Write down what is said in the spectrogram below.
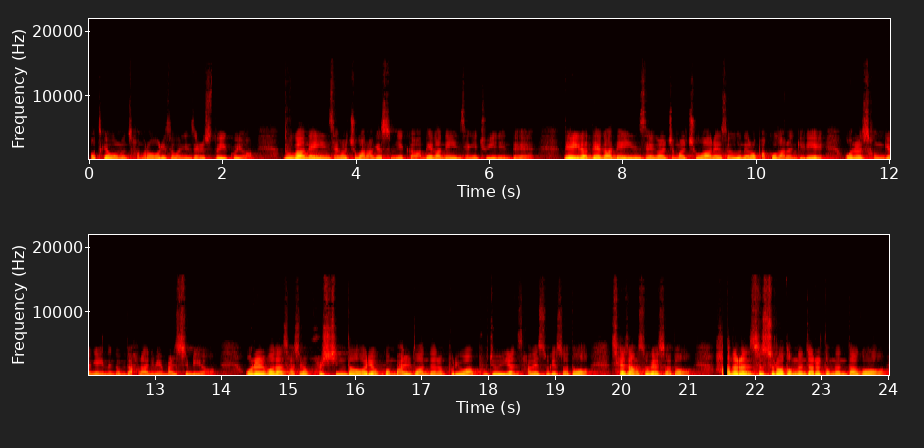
어떻게 보면 참으로 어리석은 인생일 수도 있고요. 누가 내 인생을 주관하겠습니까? 내가 내 인생의 주인인데 내가 내가 내 인생을 정말 주 안에서 은혜로 바꿔가는 길이 오늘 성경에 있는 겁니다. 하나님의 말씀이요. 오늘보다 사실 훨씬 더 어렵고 말도 안 되는 불의와 부주의한 사회 속에서도 세상 속에서도 하늘은 스스로 돕는 자를 돕는다고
